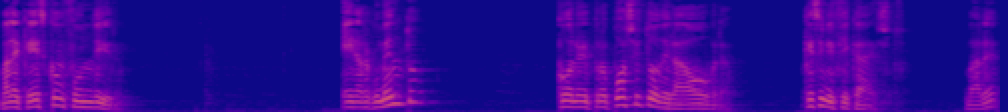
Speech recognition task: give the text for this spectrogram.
¿Vale? Que es confundir el argumento con el propósito de la obra. ¿Qué significa esto? ¿Vale?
